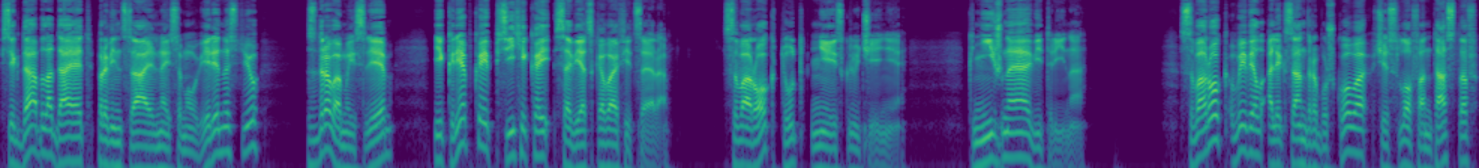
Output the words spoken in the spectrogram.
всегда обладает провинциальной самоуверенностью, здравомыслием и крепкой психикой советского офицера. Сварог тут не исключение. Книжная витрина. Сварог вывел Александра Бушкова в число фантастов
